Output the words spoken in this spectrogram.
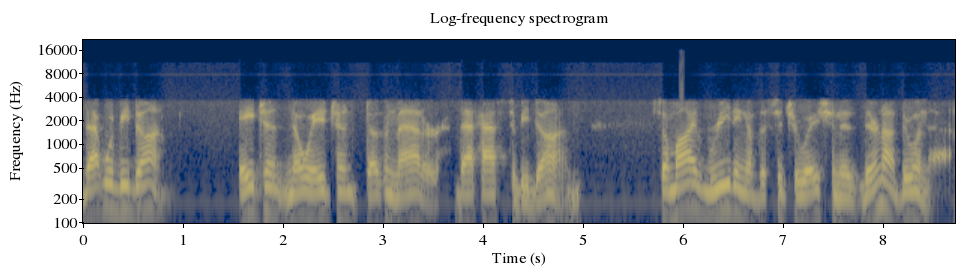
that would be done. Agent, no agent, doesn't matter. That has to be done. So my reading of the situation is they're not doing that.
